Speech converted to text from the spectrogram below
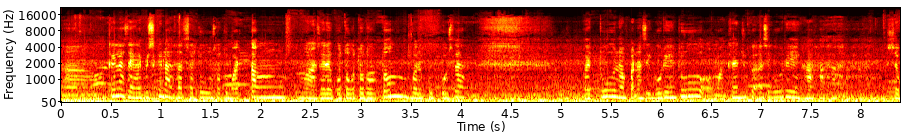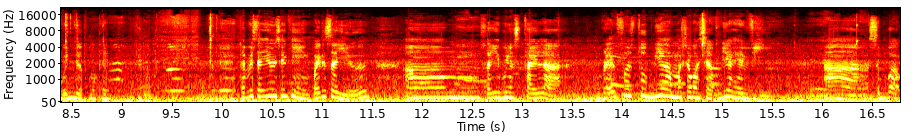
Uh, Makanlah saya habiskan lah Satu satu batang. Uh, Saya dah potong-potong-potong Baru kukus lah Lepas tu nampak nasi goreng tu Oh makan juga nasi goreng. Ha, ha, ha. Macam benda aku makan. Tapi saya macam ni Pada saya um, Saya punya style lah. Breakfast tu biar macam-macam Biar heavy. Uh, Sebab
